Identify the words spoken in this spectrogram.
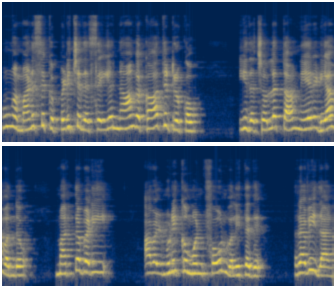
உங்கள் மனசுக்கு பிடிச்சதை செய்ய நாங்கள் காத்துட்ருக்கோம். இதை சொல்லத்தான் நேரடியாக வந்தோம். மற்றபடி அவள் முடிக்கும் முன் ஃபோன் ஒலித்தது. ரவிதான்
